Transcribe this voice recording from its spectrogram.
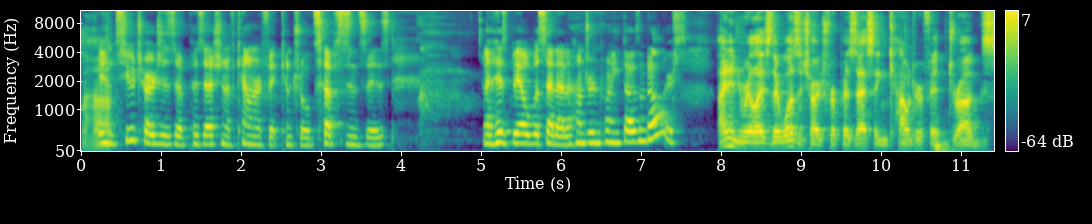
Uh-huh. and two charges of possession of counterfeit controlled substances. Uh, his bail was set at $120,000. I didn't realize there was a charge for possessing counterfeit drugs.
